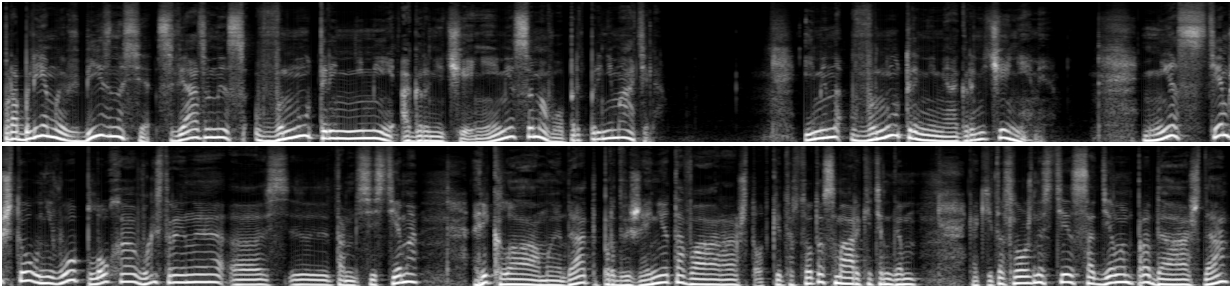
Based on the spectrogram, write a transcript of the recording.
проблемы в бизнесе связаны с внутренними ограничениями самого предпринимателя. Именно внутренними ограничениями. Не с тем, что у него плохо выстроенная э, э, там, система рекламы, да, продвижения товара, что-то, что-то с маркетингом, какие-то сложности с отделом продаж, да,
